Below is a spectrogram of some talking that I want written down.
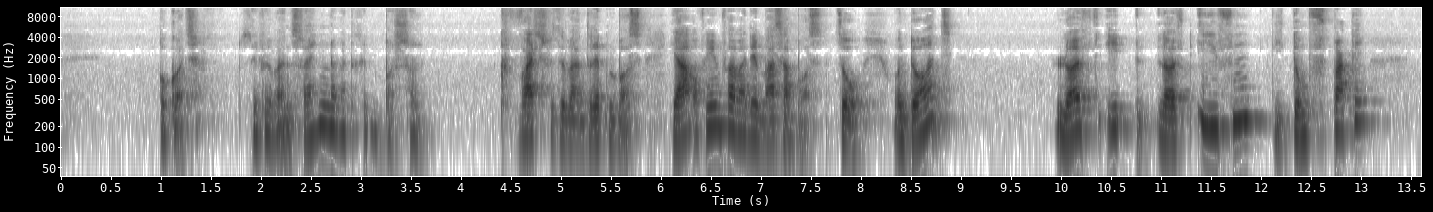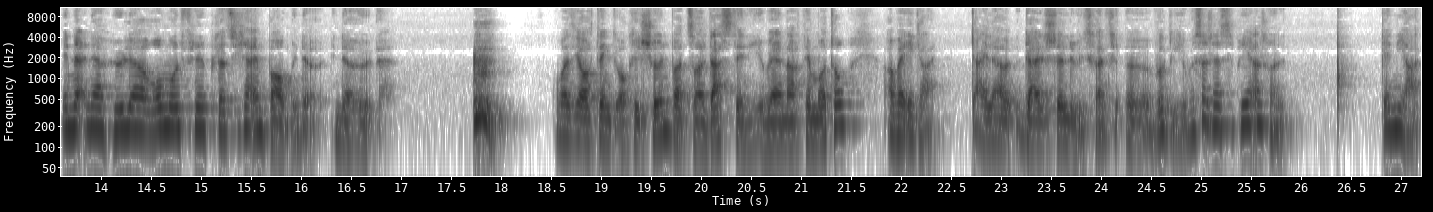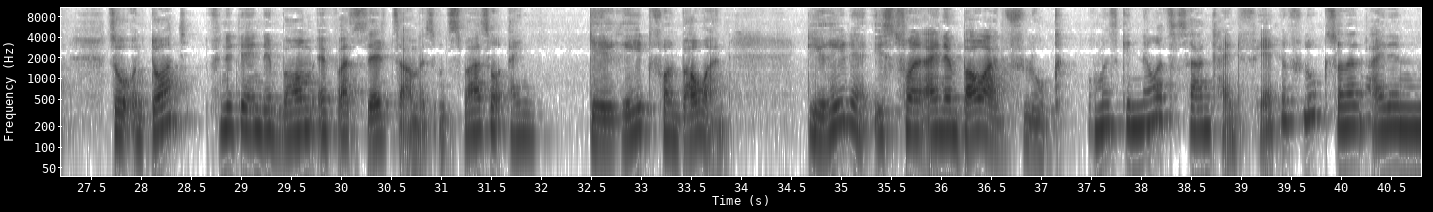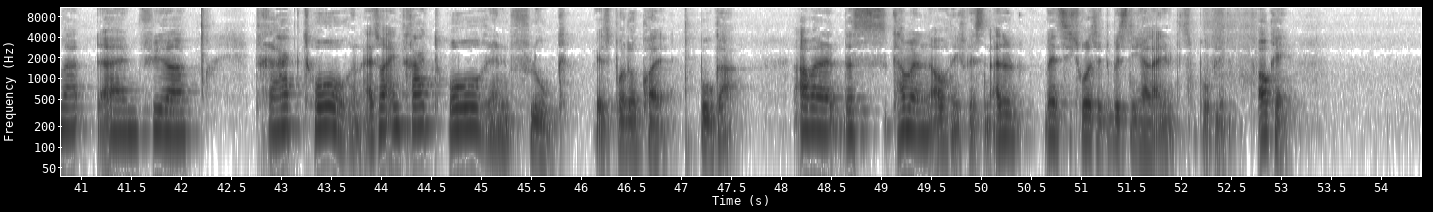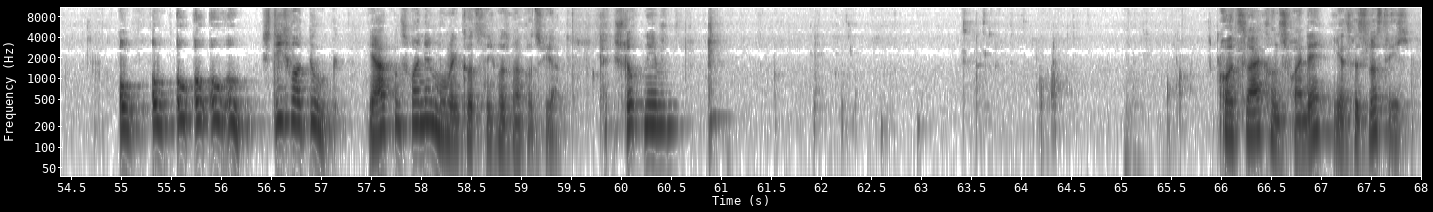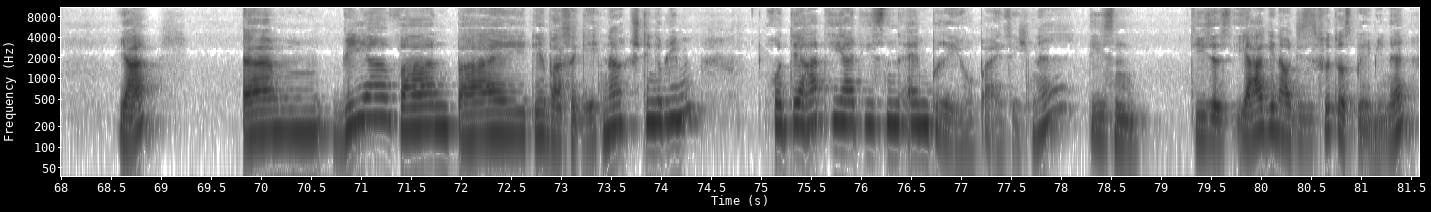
oh Gott, sind wir beim zweiten oder beim dritten Boss schon? Quatsch, wir sind beim dritten Boss. Ja, auf jeden Fall bei dem Wasserboss. So, und dort läuft, läuft Ethan, die Dumpfbacke, in einer Höhle herum und findet plötzlich einen Baum in der, in der Höhle. Wo man sich auch denkt, okay, schön, was soll das denn hier wäre nach dem Motto, aber egal. Geiler, geile Stelle, wie es gar nicht, äh, wirklich, ihr müsst euch das CP anschauen. Genial. So, und dort findet ihr in dem Baum etwas Seltsames, und zwar so ein Gerät von Bauern. Die Rede ist von einem Bauernflug. Um es genauer zu sagen, kein Pferdeflug, sondern einen, einen für Traktoren, also ein Traktorenflug fürs Protokoll, Buga. Aber das kann man auch nicht wissen. Also, wenn es dich tröstet, du bist nicht alleine mit diesem Problem. Okay. Oh, oh, oh, oh, oh, oh. Stichwort Duke. Ja, Kunstfreunde? Moment kurz, ich muss mal kurz wieder einen Schluck nehmen. Und zwar, Kunstfreunde, jetzt wird's lustig. Ja, ähm, wir waren bei dem Wassergegner stehen geblieben und der hatte ja diesen Embryo bei sich, ne? Diesen, dieses, ja genau, dieses Fötusbaby, ne?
